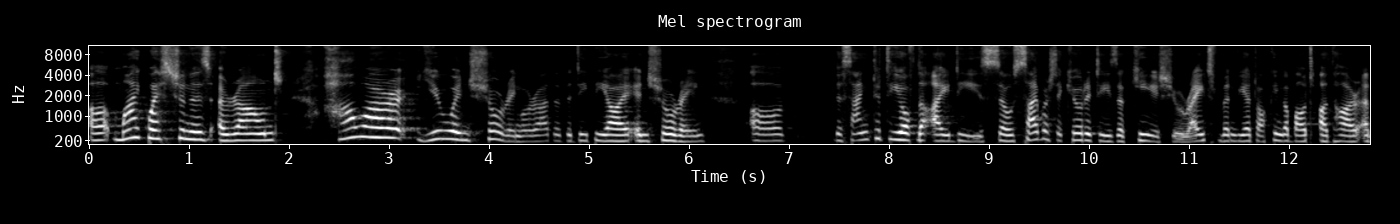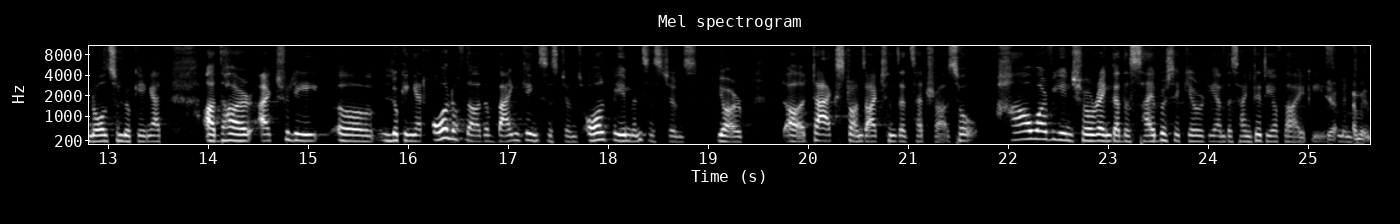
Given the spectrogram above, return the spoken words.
Uh, my question is around how are you ensuring, or rather the DPI ensuring, uh, the sanctity of the IDs. So cybersecurity is a key issue, right? When we are talking about Aadhaar and also looking at Aadhaar actually uh, looking at all of the other banking systems, all payment systems, your uh, tax transactions, etc. So how are we ensuring that the cybersecurity and the sanctity of the ID is yeah, maintained? I mean,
